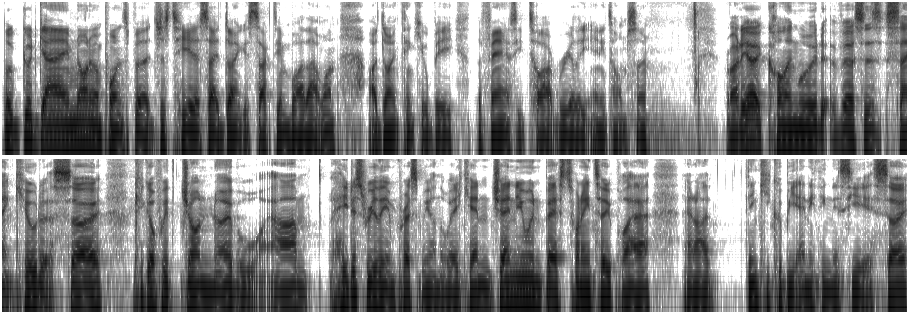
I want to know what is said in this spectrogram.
look, good game, 91 points, but just here to say, don't get sucked in by that one. I don't think he'll be the fantasy type really anytime soon. Rightio, Collingwood versus St Kilda. So kick off with John Noble. Um, he just really impressed me on the weekend. Genuine best 22 player, and I think he could be anything this year. So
